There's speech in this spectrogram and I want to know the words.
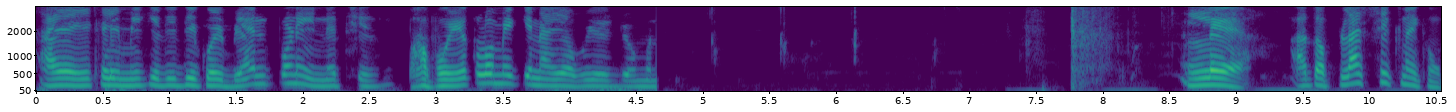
આયા એકલી મૂકી દીધી, કોઈ બેન પણ નથી. ભાભો એકલો મૂકીને આયા વયો જો મને. લે, આ તો પ્લાસ્ટિક નાખ્યું.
